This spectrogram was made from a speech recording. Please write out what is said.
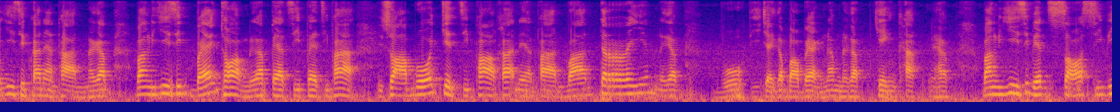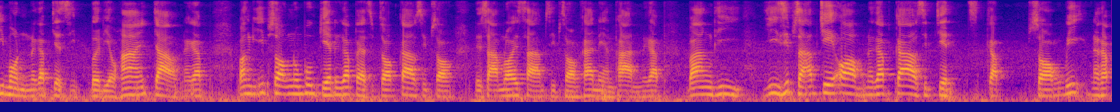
320 คะแนนผ่านนะครับ บางที่20 แบงค์ทองนะครับ80 85ได้375 คะแนนผ่านหวานเจรียมนะครับโว้ดีใจกับเบาแบงค์น้ำนะครับเก่งคักนะครับ บางที่21สอสีวิมลนะครับ70 เบอร์เดียวห้ายเจ้านะครับ บางที่22นุ่มภูเก็ตนะครับ82 92 ได้ 332 คะแนนผ่านนะครับ บางที่ 23 เจอ้อมนะครับ97 กับ 2 วินะครับ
